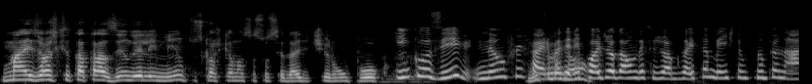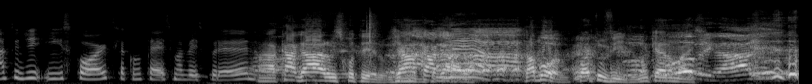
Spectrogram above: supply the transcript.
Mas eu acho que você tá trazendo elementos que eu acho que a nossa sociedade tirou um pouco. Inclusive, não o Free Muito Fire, mas legal. ele pode jogar um desses jogos aí também. A gente tem um campeonato de esportes que acontece uma vez por ano. Ah, cagaram o escoteiro. Já cagaram. Acabou. Corta o vídeo. Não quero mais. Obrigado.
